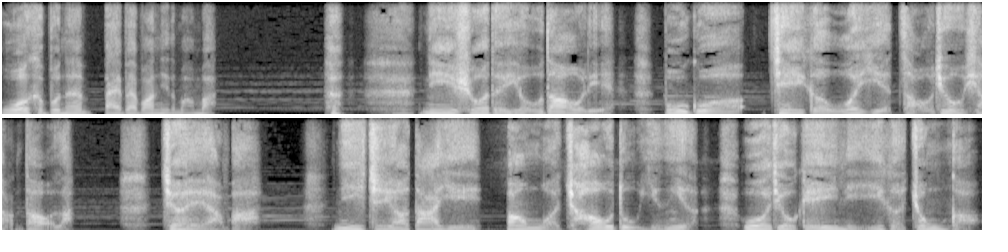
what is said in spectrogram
我可不能白白帮你的忙吧？哼，你说的有道理，不过这个我也早就想到了。这样吧，你只要答应帮我超度莹莹，我就给你一个忠告。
